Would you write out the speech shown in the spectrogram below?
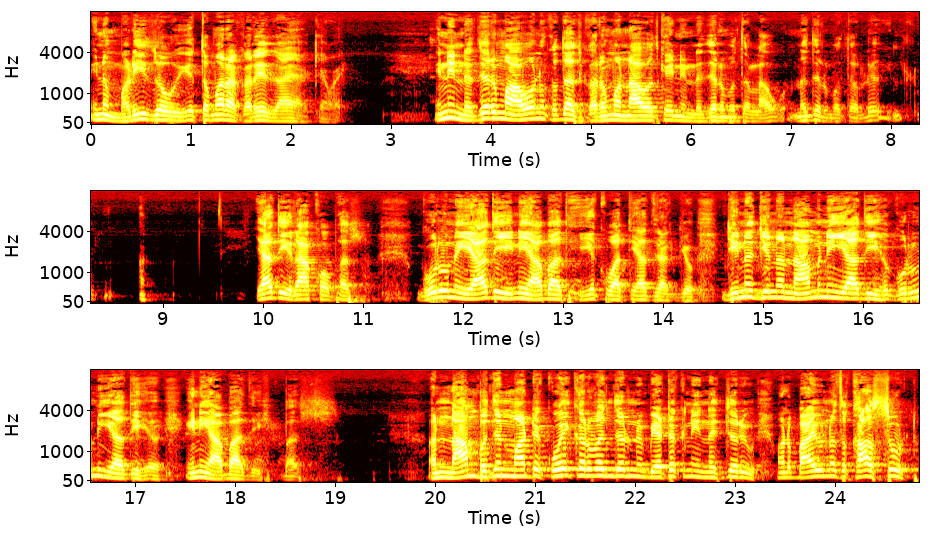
એને મળી જવું, એ તમારા ઘરે જ આયા કહેવાય. એની નજરમાં આવવાનું કદાચ ઘરમાં ના આવત કે એની નજરમાં તો લાવો, નજરમાં તો લે. યાદી રાખો બસ. ગુરુની યાદી, એની આબાદી, એક વાત યાદ રાખજો. જીને જીને નામની યાદી હે, ગુરુની યાદી હે, એની આબાદી, બસ. અને નામ ભજન માટે કોઈ કરવાની નહીં બેઠકની નથી જરૂર. અને બાયુનો તો ખાસ છૂટ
